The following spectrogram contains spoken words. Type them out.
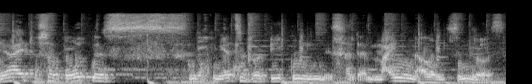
ja, etwas Verbotenes noch mehr zu verbieten, ist halt in meinen Augen sinnlos.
